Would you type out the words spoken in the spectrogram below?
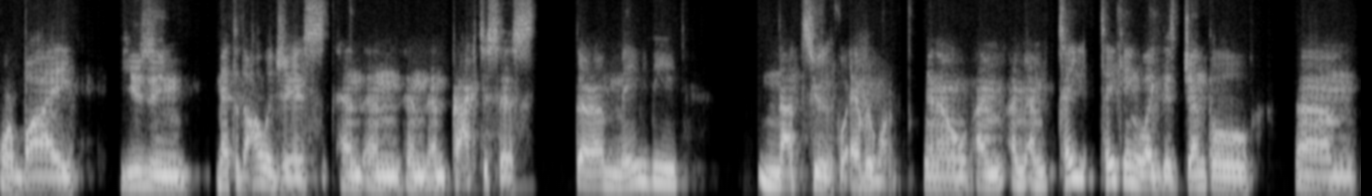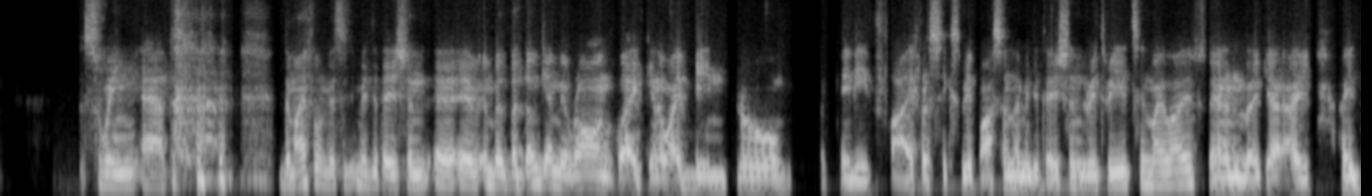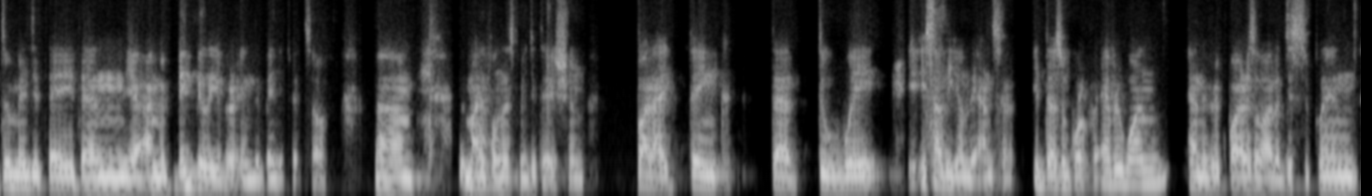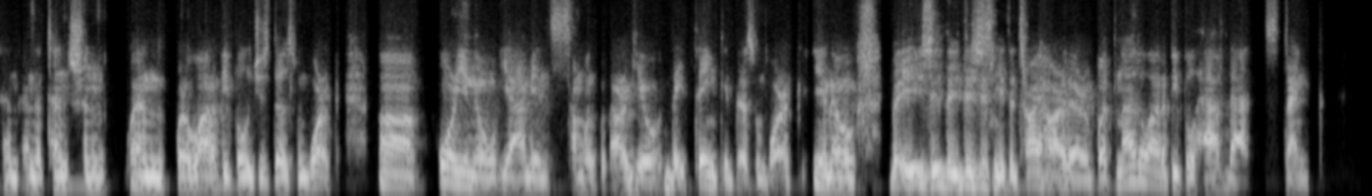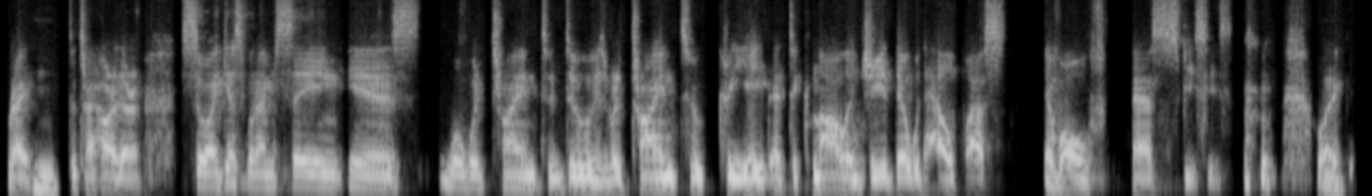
or by using methodologies and, and, and, and practices that are maybe not suited for everyone you know i'm i'm, I'm ta- taking like this gentle um, swing at the mindfulness meditation uh, but but don't get me wrong like you know i've been through like maybe five or six vipassana meditation retreats in my life and like yeah i i do meditate and yeah i'm a big believer in the benefits of um, mindfulness meditation. But i think that the way it's not the only answer. It doesn't work for everyone, and it requires a lot of discipline and, and attention. And for a lot of people, it just doesn't work. Uh, or you know, yeah, I mean, someone could argue they think it doesn't work, you know, but they, they just need to try harder. But not a lot of people have that strength, right, mm. to try harder. So I guess what I'm saying is what we're trying to do is we're trying to create a technology that would help us evolve as species. Like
